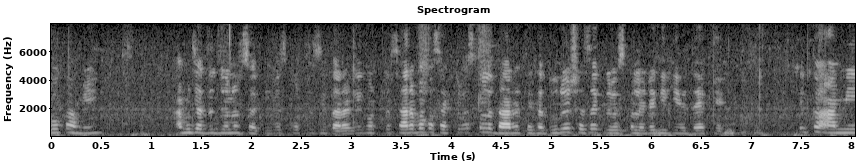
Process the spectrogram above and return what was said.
বোকামি? আমি যাদের জন্য স্যাক্রিফাইস করতেছি, তারা কি করতেছে আরে বাবা স্যাক্রিফাইস করলে দাঁড়ে থেকে দূরে এসে স্যাক্রিফাইস করলে, এটা কি কেউ দেখে? কিন্তু আমি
